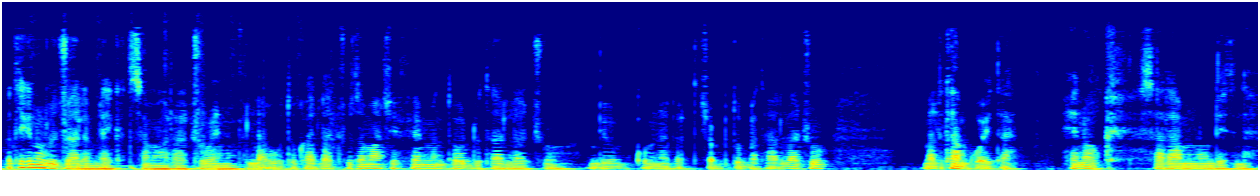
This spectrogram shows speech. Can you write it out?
በቴክኖሎጂ ዓለም ላይ ከተሰማራችሁ ወይም ፍላጎቱ ካላችሁ ዘማች ኤፍኤምን ተወዱታላችሁ እንዲሁም ቁም ነገር ትጨብጡበታላችሁ መልካም ቆይታ። ሄኖክ ሰላም ነው። እንዴት ነህ?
